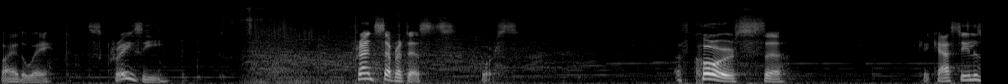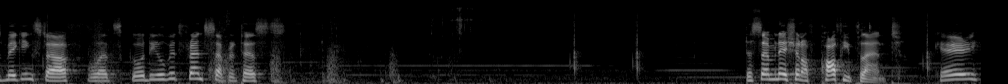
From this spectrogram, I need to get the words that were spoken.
By the way, it's crazy. French separatists, of course. Of course. Uh, okay, Castile is making stuff. Let's go deal with French separatists. Dissemination of coffee plant. Okay.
